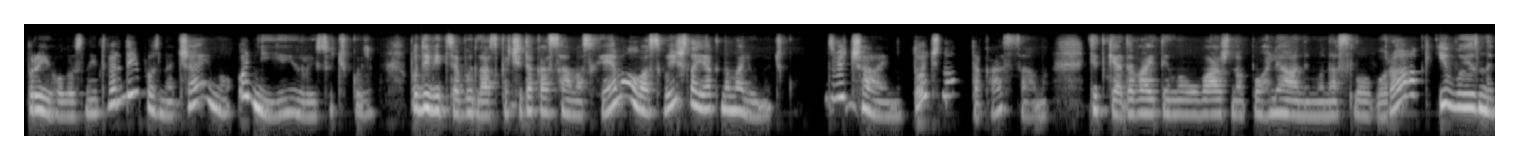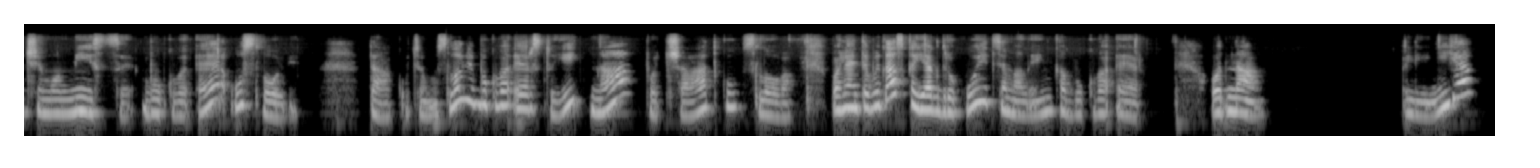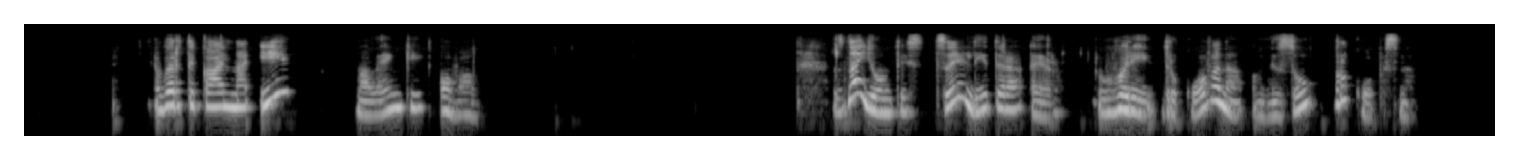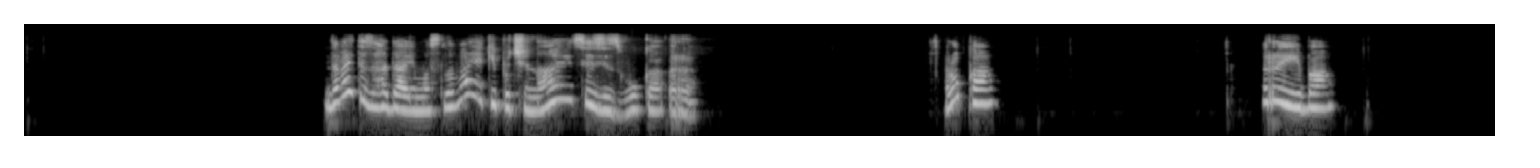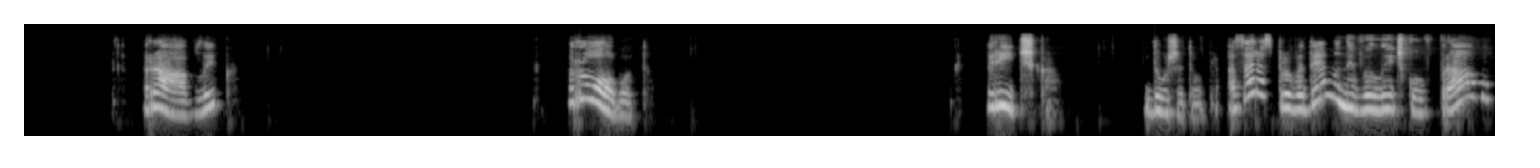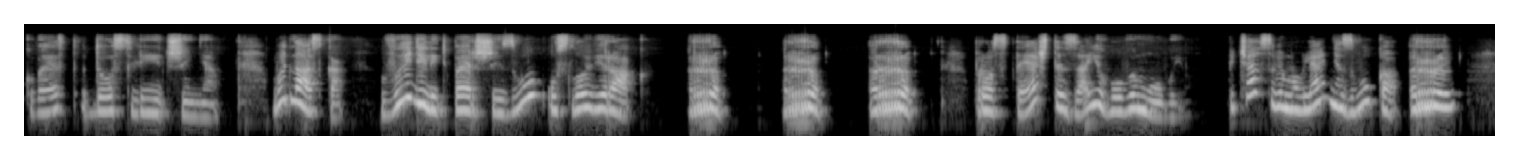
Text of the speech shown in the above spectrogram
Приголосний твердий позначаємо однією рисочкою. Подивіться, будь ласка, чи така сама схема у вас вийшла, як на малюночку. Звичайно, точно така сама. Дітки, давайте ми уважно поглянемо на слово рак і визначимо місце букви Р у слові. Так, у цьому слові буква Р стоїть на початку слова. Погляньте, будь ласка, як друкується маленька буква Р. Одна лінія вертикальна і маленький овал. Знайомтесь, це літера Р. Вгорі друкована, внизу рукописна. Давайте згадаємо слова, які починаються зі звука Р. Рука, риба, равлик, робот. Річка. Дуже добре. А зараз проведемо невеличку вправу квест дослідження. Будь ласка, виділіть перший звук у слові рак. Р, Р, Р. Простежте за його вимовою. Під час вимовляння звука Р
